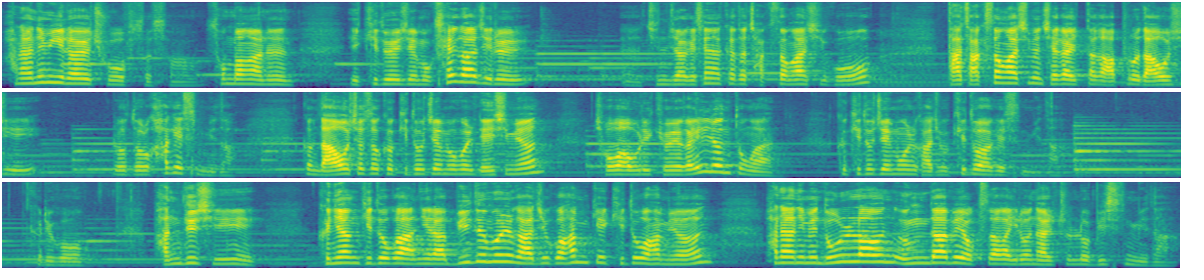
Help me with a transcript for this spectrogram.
하나님이 일하여 주옵소서. 소망하는 이 기도의 제목 세 가지를 예, 진지하게 생각해서 작성하시고 다 작성하시면 제가 이따가 앞으로 나오시도록 하겠습니다. 그럼 나오셔서 그 기도 제목을 내시면 저와 우리 교회가 1년 동안 그 기도 제목을 가지고 기도하겠습니다. 그리고 반드시 그냥 기도가 아니라 믿음을 가지고 함께 기도하면 하나님의 놀라운 응답의 역사가 일어날 줄로 믿습니다.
